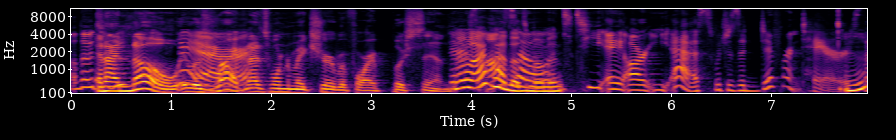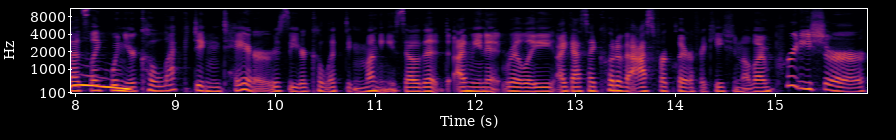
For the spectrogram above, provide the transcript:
Although, And I be know it was right, but I just wanted to make sure before I push send. There's I've had those also moments. T A R E S, which is a different tears. That's like when mm. you're collecting tears, you're collecting money. So that I mean, it really. I guess I could have asked for clarification, although I'm pretty sure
